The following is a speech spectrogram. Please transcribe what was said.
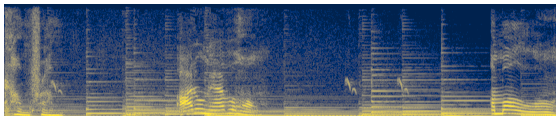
Come from? I don't have a home. I'm all alone.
